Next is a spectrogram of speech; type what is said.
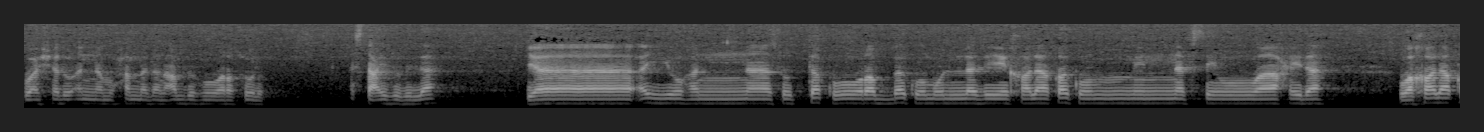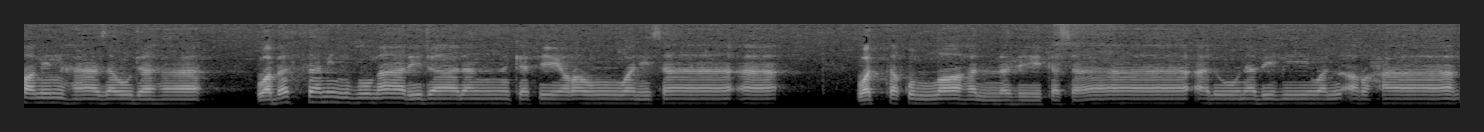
وأشهد أن محمدا عبده ورسوله. أستعيذ بالله. يا أيها الناس اتقوا ربكم الذي خلقكم من نفس واحدة وخلق منها زوجها وبث منهما رجالا كثيرا ونساء. واتقوا الله الذي تساءلون به والأرحام.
